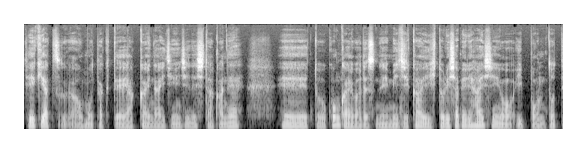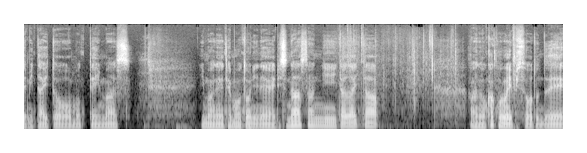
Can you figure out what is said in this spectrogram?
低気圧が重たくて厄介な一日でしたかね。えーと、今回はですね、短い一人喋り配信を一本撮ってみたいと思っています。今ね、手元にね、リスナーさんにいただいたあの過去のエピソードで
